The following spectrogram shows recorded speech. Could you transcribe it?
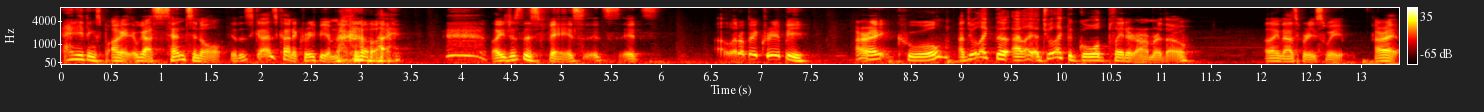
anything's okay. We got Sentinel. Yeah, this guy's kind of creepy. I'm not gonna lie. like just this face, it's it's a little bit creepy. All right, cool. I do like the I, like, I do like the gold plated armor though. I think that's pretty sweet. All right.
